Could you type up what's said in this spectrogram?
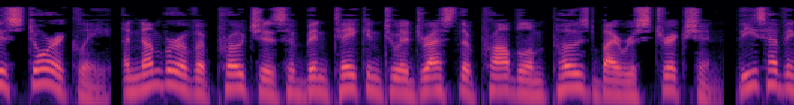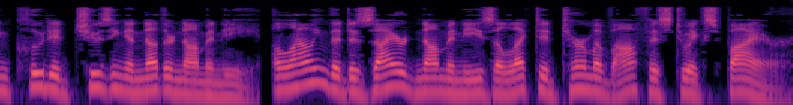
Historically, a number of approaches have been taken to address the problem posed by restriction, these have included choosing another nominee, allowing the desired nominee's elected term of office to expire,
